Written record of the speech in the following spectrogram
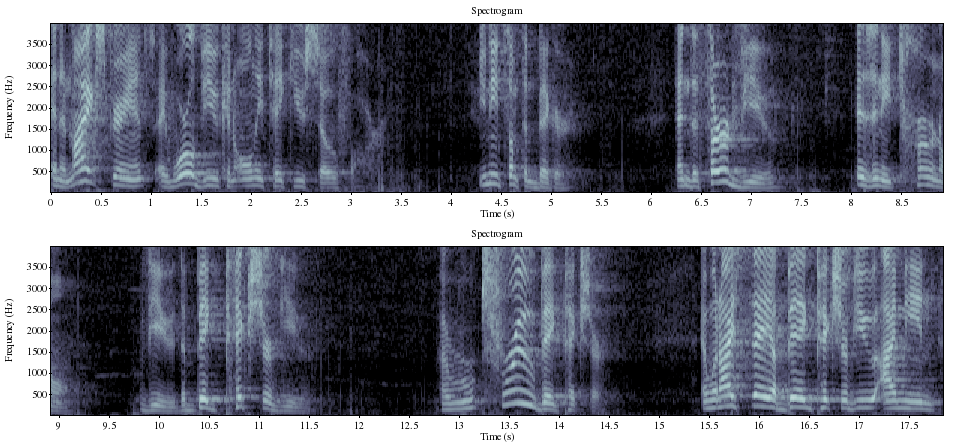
And in my experience, a worldview can only take you so far. You need something bigger. And the third view is an eternal view, the big picture view, a r- true big picture. And when I say a big picture view, I mean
